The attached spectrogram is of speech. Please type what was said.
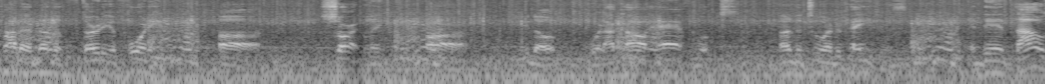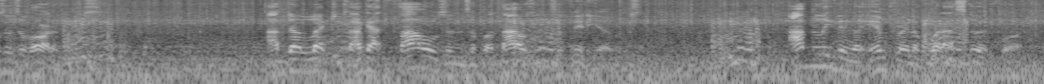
probably another 30 or 40 uh, short-length or, you know, what I call half books, under 200 pages. And then thousands of articles. I've done lectures. I've got thousands upon thousands of videos. I'm leaving an imprint of what I stood for.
